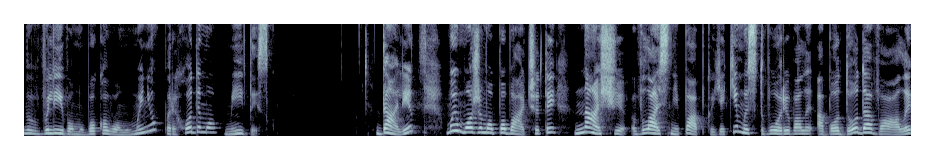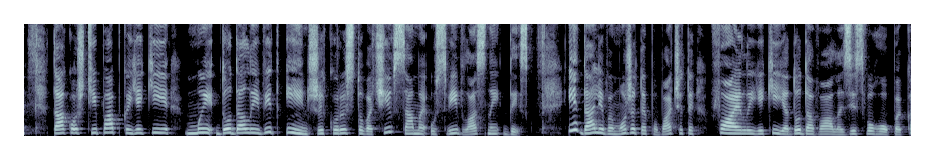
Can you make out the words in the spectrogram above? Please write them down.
в лівому боковому меню переходимо Мій диск. Далі ми можемо побачити наші власні папки, які ми створювали або додавали, також ті папки, які ми додали від інших користувачів саме у свій власний диск. І далі ви можете побачити файли, які я додавала зі свого ПК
